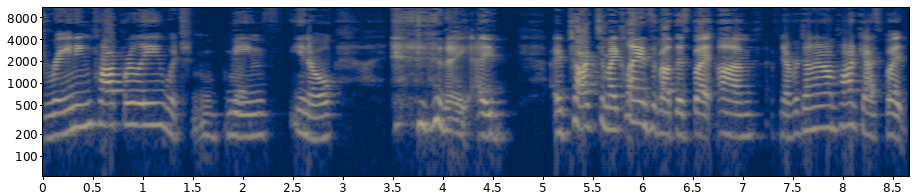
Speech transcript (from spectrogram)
draining properly which means you know and I, I i've talked to my clients about this but um i've never done it on podcast but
